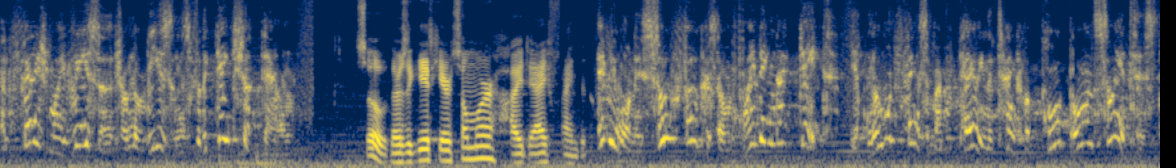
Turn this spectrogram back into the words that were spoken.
and finish my research on the reasons for the gate shutdown. So, there's a gate here somewhere. How do I find it? Everyone is so focused on finding that gate, yet no one thinks about repairing the tank of a poor Boron scientist.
